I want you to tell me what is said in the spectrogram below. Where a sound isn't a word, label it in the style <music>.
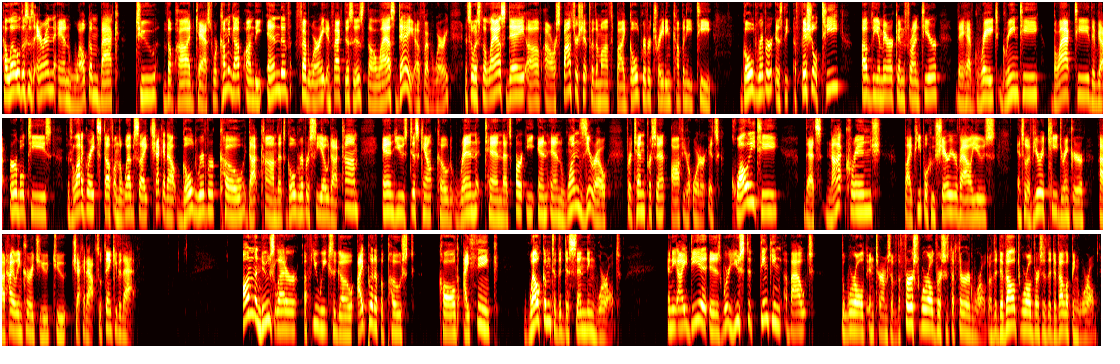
Hello, this is Aaron, and welcome back to the podcast. We're coming up on the end of February. In fact, this is the last day of February. And so it's the last day of our sponsorship for the month by Gold River Trading Company Tea. Gold River is the official tea of the American frontier. They have great green tea, black tea, they've got herbal teas. There's a lot of great stuff on the website. Check it out, goldriverco.com. That's goldriverco.com and use discount code RENN10, that's R E N N 1 0, for 10% off your order. It's quality tea that's not cringe by people who share your values. And so if you're a tea drinker, I would highly encourage you to check it out. So thank you for that. On the newsletter a few weeks ago, I put up a post called, I think, Welcome to the Descending World. And the idea is we're used to thinking about the world in terms of the first world versus the third world, or the developed world versus the developing world.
